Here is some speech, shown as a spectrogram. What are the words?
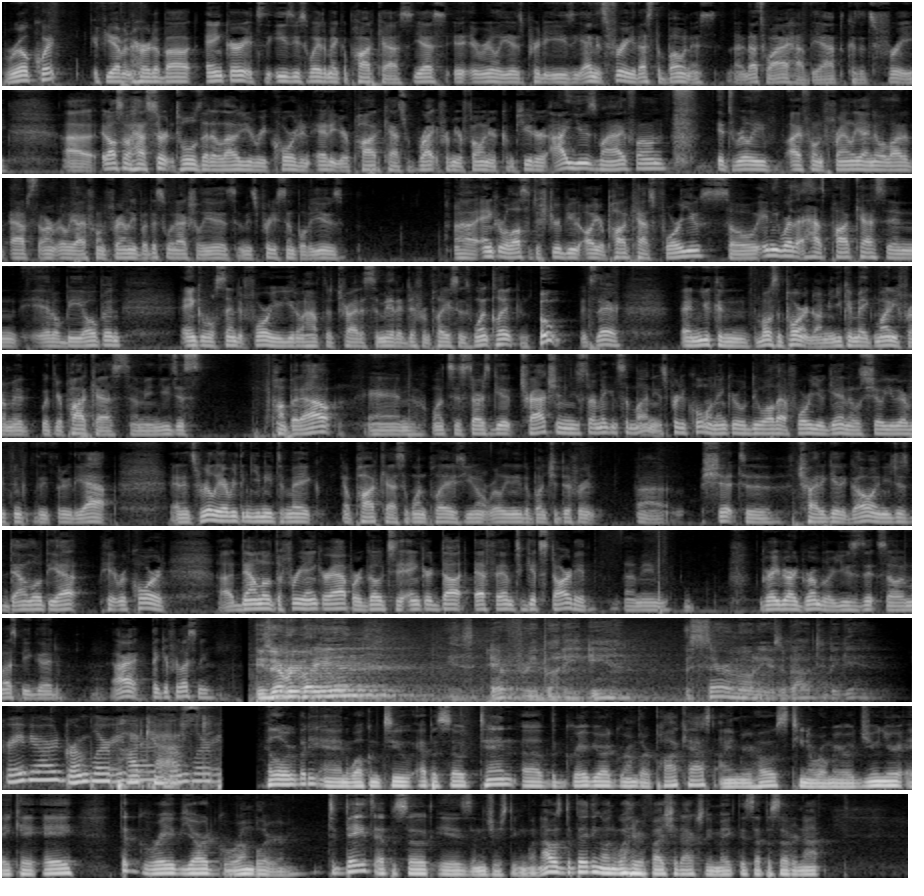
Real quick, if you haven't heard about Anchor, it's the easiest way to make a podcast. Yes, it, it really is pretty easy and it's free. That's the bonus. And that's why I have the app because it's free. Uh, it also has certain tools that allow you to record and edit your podcast right from your phone or computer. I use my iPhone. It's really iPhone friendly. I know a lot of apps aren't really iPhone friendly, but this one actually is. I mean, it's pretty simple to use. Uh, Anchor will also distribute all your podcasts for you. So anywhere that has podcasts and it'll be open, Anchor will send it for you. You don't have to try to submit at different places. One click and boom, it's there. And you can, the most important, I mean, you can make money from it with your podcast. I mean, you just pump it out and once it starts to get traction, you start making some money. It's pretty cool. And Anchor will do all that for you again. It'll show you everything through the app. And it's really everything you need to make a podcast in one place. You don't really need a bunch of different uh, shit to try to get it going. You just download the app, hit record, uh, download the free Anchor app, or go to anchor.fm to get started. I mean, Graveyard Grumbler uses it, so it must be good. All right, thank you for listening. Is everybody in? Is everybody in? The ceremony is about to begin. Graveyard Grumbler Graveyard Podcast. Grumbler. Hello, everybody, and welcome to episode 10 of the Graveyard Grumbler podcast. I am your host, Tino Romero Jr., aka the Graveyard Grumbler. Today's episode is an interesting one. I was debating on whether if I should actually make this episode or not,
